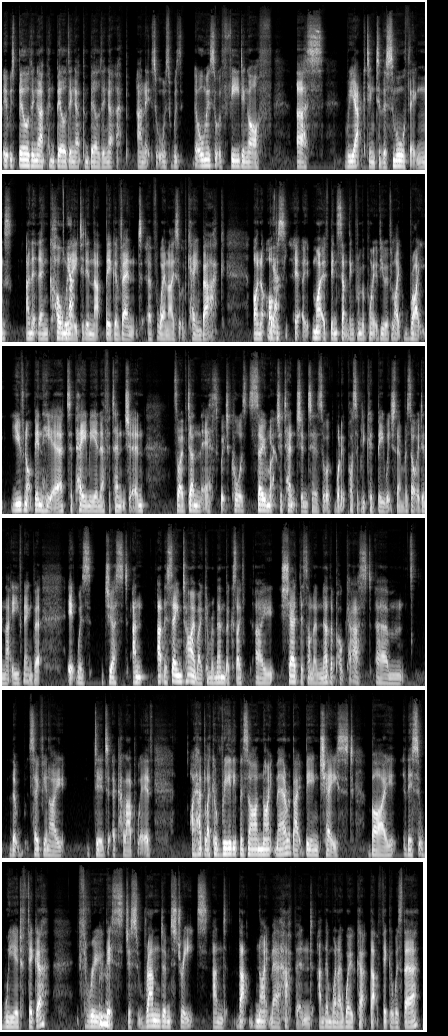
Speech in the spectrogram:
It was building up and building up and building up, and it sort of was almost sort of feeding off us reacting to the small things, and it then culminated in that big event of when I sort of came back. On obviously, it, it might have been something from a point of view of like, right, you've not been here to pay me enough attention, so I've done this, which caused so much attention to sort of what it possibly could be, which then resulted in that evening. But it was just and at the same time i can remember because i i shared this on another podcast um that sophie and i did a collab with. I had like a really bizarre nightmare about being chased by this weird figure through Mhm. this just random streets and that nightmare happened and then when i woke up that figure was there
